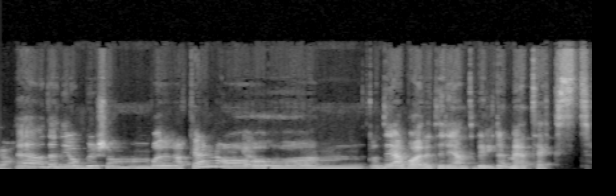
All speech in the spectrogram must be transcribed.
Ja. Ja, den jobber som bare rakkeren. Og, og, um, og det er bare et rent bilde med tekst.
